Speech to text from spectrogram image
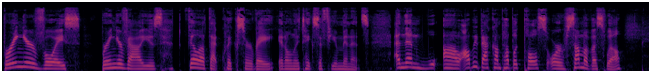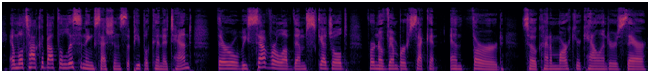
bring your voice bring your values, fill out that quick survey. It only takes a few minutes. And then uh, I'll be back on Public Pulse, or some of us will, and we'll talk about the listening sessions that people can attend. There will be several of them scheduled for November 2nd and 3rd. So kind of mark your calendars there.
